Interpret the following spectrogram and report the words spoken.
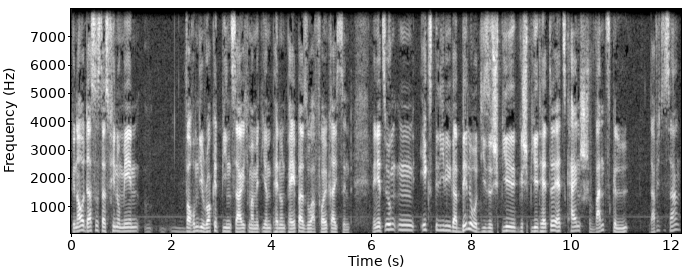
Genau das ist das Phänomen, warum die Rocket Beans, sage ich mal, mit ihrem Pen und Paper so erfolgreich sind. Wenn jetzt irgendein x-beliebiger Billo dieses Spiel gespielt hätte, hätte es keinen Schwanz gel Darf ich das sagen?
